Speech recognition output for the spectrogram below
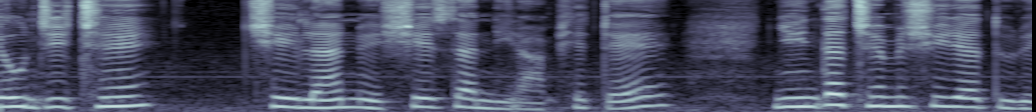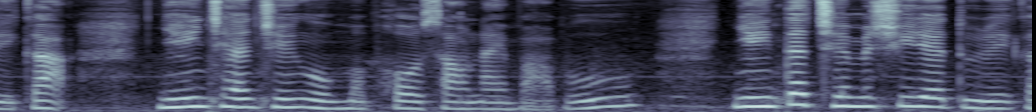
ယုံကြည်ခြင်းခြေလမ်းတွေရှေ့ဆက်နေတာဖြစ်တယ်။ငြိမ်သက်ခြင်းမရှိတဲ့သူတွေကငြိမ်ချမ်းခြင်းကိုမဖော်ဆောင်နိုင်ပါဘူး။ငြိမ်သက်ခြင်းမရှိတဲ့သူတွေက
